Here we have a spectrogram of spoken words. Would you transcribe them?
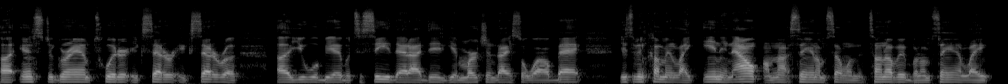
uh, Instagram, Twitter, etc., etc., uh, you will be able to see that I did get merchandise a while back. It's been coming like in and out. I'm not saying I'm selling a ton of it, but I'm saying like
